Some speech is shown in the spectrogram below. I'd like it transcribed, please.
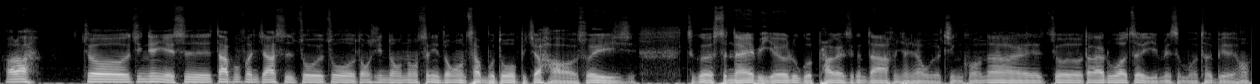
好了，就今天也是大部分家事做一做，东西弄弄，身体状况差不多比较好，所以。这个神来一笔，又录个 progress，跟大家分享一下我的近况，那就大概录到这里，也没什么特别的哈。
